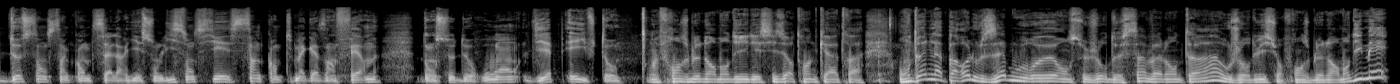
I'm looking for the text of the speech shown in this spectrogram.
250 salariés sont licenciés, 50 magasins ferment, dont ceux de Rouen, Dieppe et Yvetot. France Bleu Normandie, il est 6h34. On donne la parole aux amoureux en ce jour de Saint-Valentin, aujourd'hui sur France Bleu Normandie, mais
